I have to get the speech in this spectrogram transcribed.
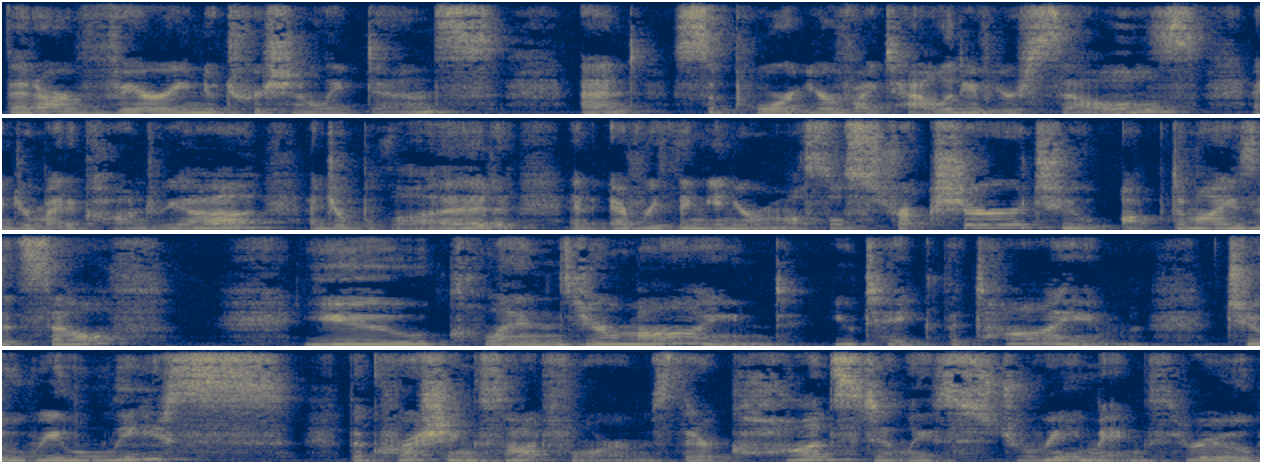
that are very nutritionally dense and support your vitality of your cells and your mitochondria and your blood and everything in your muscle structure to optimize itself. You cleanse your mind. You take the time to release the crushing thought forms that are constantly streaming through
